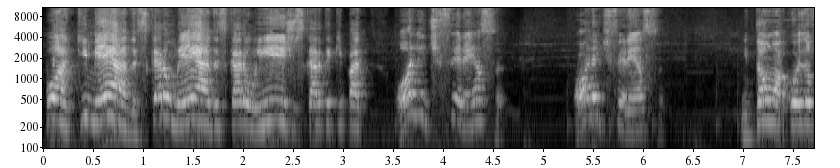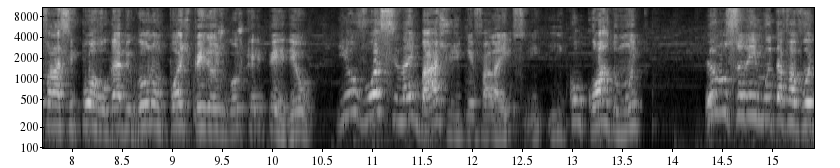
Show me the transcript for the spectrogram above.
Porra, que merda, esse cara é um merda, esse cara é um lixo, esse cara tem que. Olha a diferença. Olha a diferença. Então, uma coisa eu falar assim, porra, o Gabigol não pode perder os gols que ele perdeu. E eu vou assinar embaixo de quem fala isso, e, e concordo muito. Eu não sou nem muito a favor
